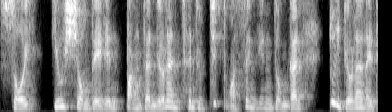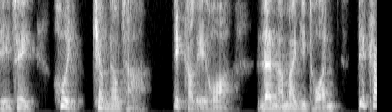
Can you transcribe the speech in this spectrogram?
所以有上帝能帮助着咱，趁住这段圣经中间，对着咱来提醒，火欠了柴，的确会花，咱也莫去传，的确。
